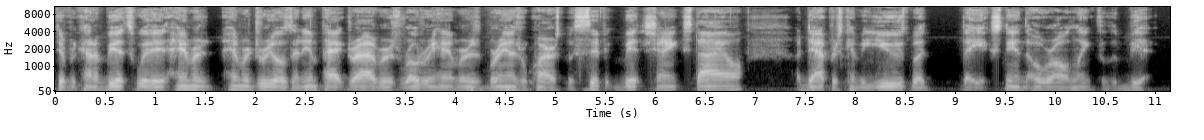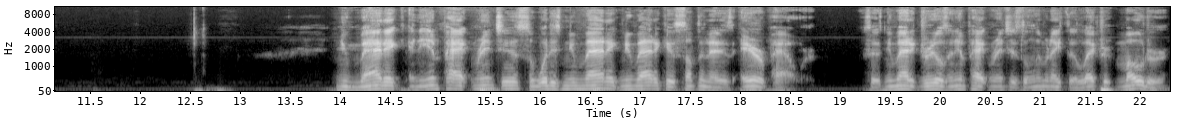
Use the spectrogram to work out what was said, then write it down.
different kind of bits with it. Hammer hammer drills and impact drivers, rotary hammers brands require specific bit shank style. Adapters can be used, but they extend the overall length of the bit. Pneumatic and impact wrenches. So what is pneumatic? Pneumatic is something that is air powered. It says pneumatic drills and impact wrenches eliminate the electric motor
